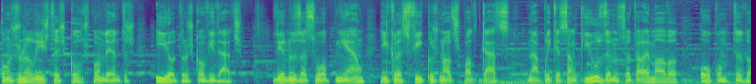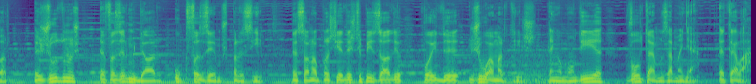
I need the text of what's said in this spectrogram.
com jornalistas, correspondentes e outros convidados. Dê-nos a sua opinião e classifique os nossos podcasts na aplicação que usa no seu telemóvel ou computador. Ajude-nos a fazer melhor o que fazemos para si. A sonoplastia deste episódio foi de João Martins. Tenham um bom dia, voltamos amanhã. Até lá.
